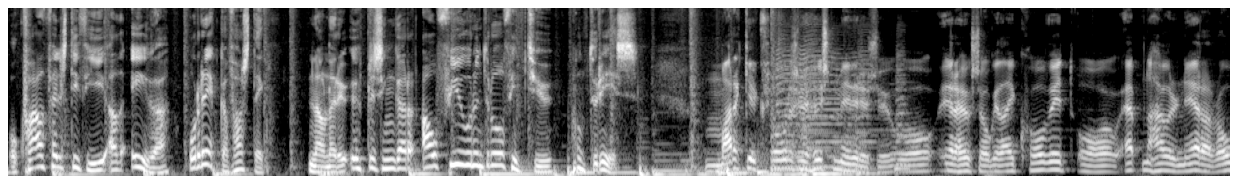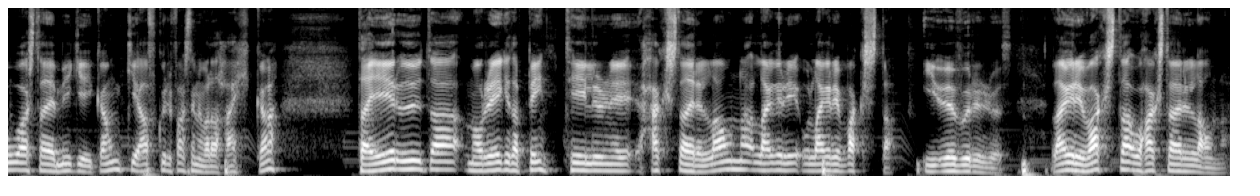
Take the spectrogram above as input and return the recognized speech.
og hvað fælst í því að eiga og reka fastegn. Nánari upplýsingar á 450.is. Margir klóra sér hausnum yfir þessu og er að hugsa okkur það er COVID og efnahagurinn er að róast, það er mikið í gangi, af hverju fastegna var að hækka. Það er auðvitað, má reykja þetta beint til í rauninni hagstaðri lána, lagri og lagri vaksta í öfuri röð. Lagri vaksta og hagstaðri lána.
